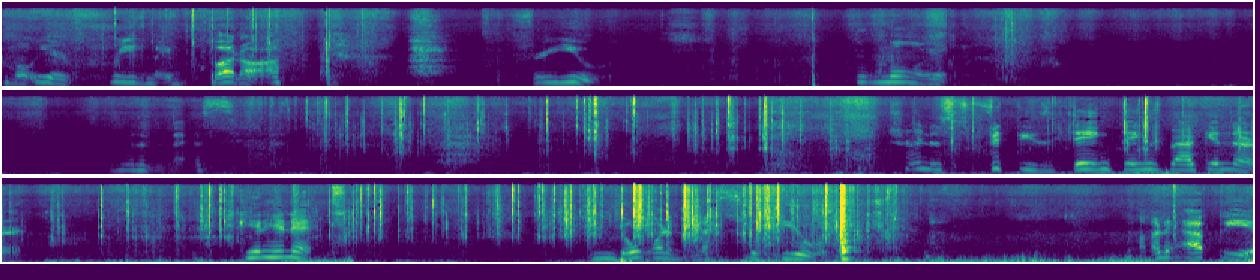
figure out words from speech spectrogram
Come out here and freeze my butt off. For you. More. What a mess. Trying to fit these dang things back in there. Get in it. I don't want to mess with you. Not happy.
